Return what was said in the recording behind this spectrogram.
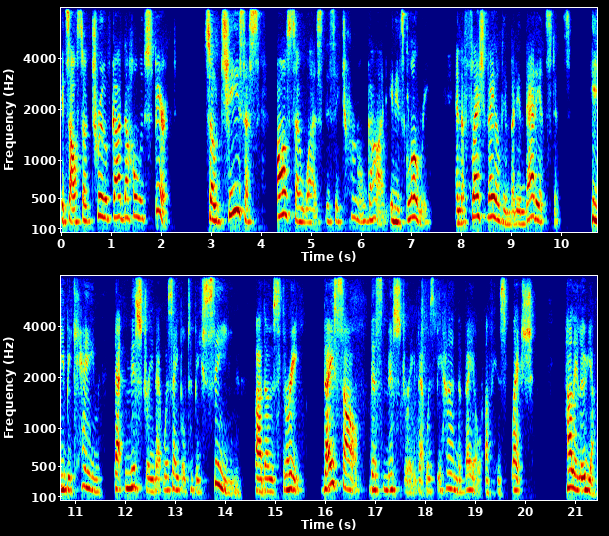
It's also true of God the Holy Spirit. So Jesus also was this eternal God in his glory, and the flesh veiled him, but in that instance, he became that mystery that was able to be seen by those three. They saw this mystery that was behind the veil of his flesh. Hallelujah.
